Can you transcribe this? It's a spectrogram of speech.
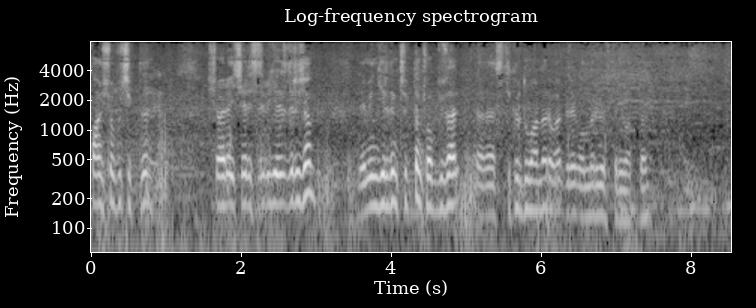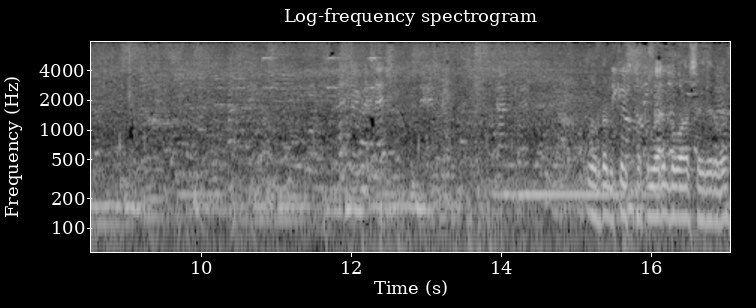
fan shop'u çıktı. Şöyle içeri sizi bir gezdireceğim. Demin girdim çıktım. Çok güzel e, sticker duvarları var. Direkt onları göstereyim hatta. Burada bütün takımların duvar şeyleri var.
